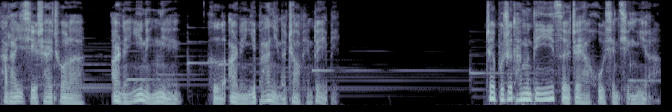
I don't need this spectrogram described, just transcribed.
他俩一起晒出了二零一零年和二零一八年的照片对比。这不是他们第一次这样互献情谊了。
